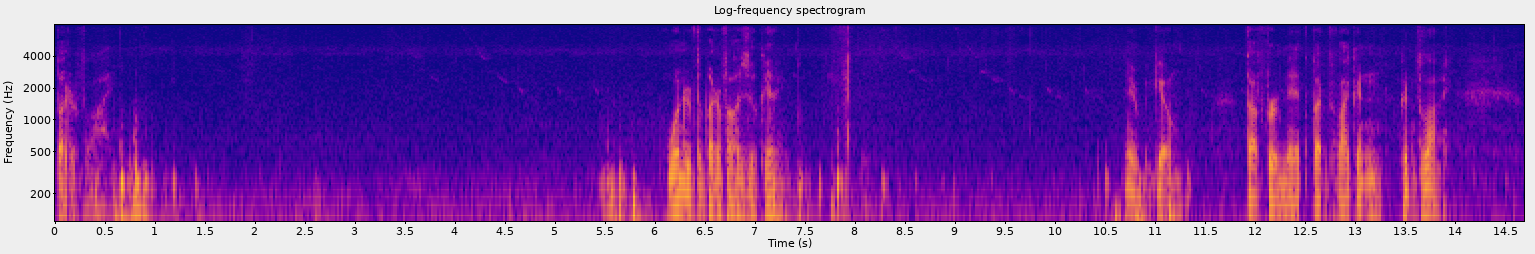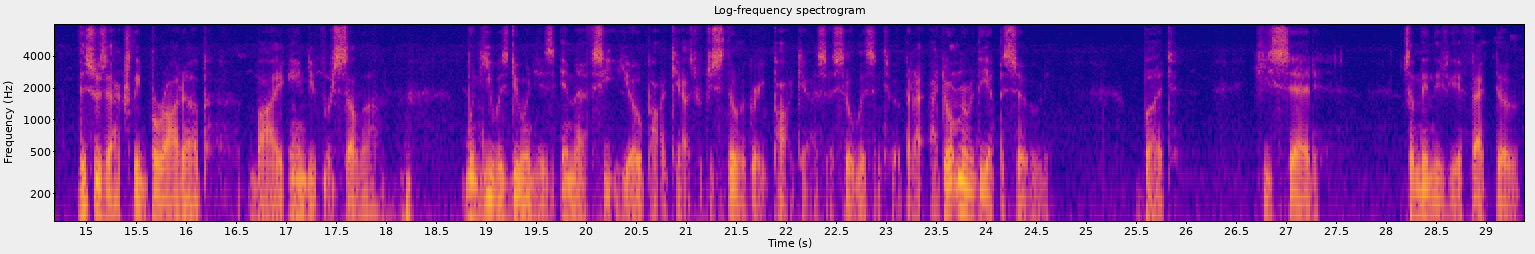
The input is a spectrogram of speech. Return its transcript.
Butterfly. Wonder if the butterfly is okay. There we go. Thought for a minute the butterfly couldn't couldn't fly. This was actually brought up by Andy Frisella when he was doing his MFCEO podcast, which is still a great podcast. I still listen to it, but I, I don't remember the episode. But he said something to the effect of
